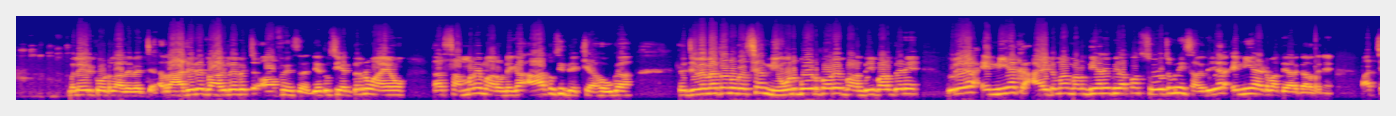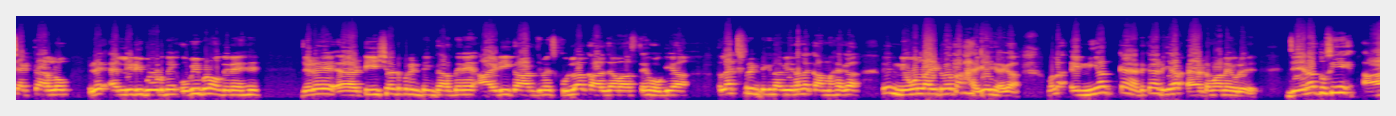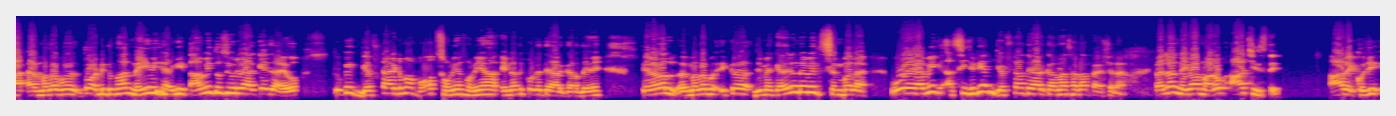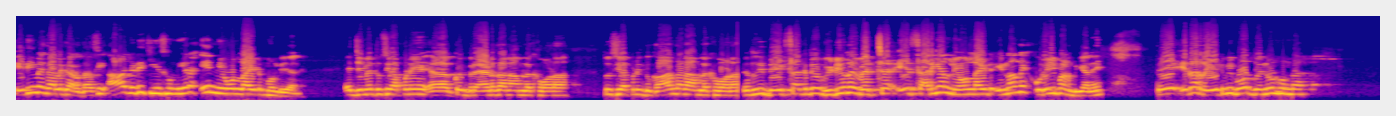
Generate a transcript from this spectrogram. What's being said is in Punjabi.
ਮਲੇਰਕੋਟਲਾ ਦੇ ਵਿੱਚ। ਰਾਜੇ ਦੇ ਬਾਗ ਦੇ ਵਿੱਚ ਆਫਿਸ ਜੇ ਤੁਸੀਂ ਇੱਧਰ ਨੂੰ ਆਏ ਹੋ, ਤਾਂ ਸਾਹਮਣੇ ਮਾਰੋ ਨਿਗਾ ਆ ਤੁਸੀਂ ਦੇਖਿਆ ਹੋਊਗਾ। ਤੇ ਜਿਵੇਂ ਮੈਂ ਤੁਹਾਨੂੰ ਦੱਸਿਆ ਨਿਓਨ ਬੋਰਡ ਪੌਰੇ ਬਣਦੇ ਹੀ ਬਣਦੇ ਨੇ। ਵੀਰੇ ਯਾਰ, ਇੰਨੀਆਂ ਕੁ ਆਈਟਮਾਂ ਬਣਦੀਆਂ ਨੇ ਵੀ ਆਪਾਂ ਸੋਚ ਵੀ ਨਹੀਂ ਸਕਦੇ ਯਾਰ, ਇੰਨੀਆਂ ਆਈਟਮਾਂ ਤਿਆਰ ਕਰਦੇ ਨੇ। ਆ ਚੈੱਕ ਕਰ ਲਓ, ਜਿਹੜੇ LED ਬੋਰਡ ਨੇ, ਉਹ ਵੀ ਬਣਾਉਂਦੇ ਨੇ ਇਹ। ਜਿਹੜੇ ਟੀ-ਸ਼ਰਟ ਪ੍ਰਿੰਟਿੰਗ ਕਰਦੇ ਨੇ ਆਈਡੀ ਕਾਰਡ ਜਿਵੇਂ ਸਕੂਲਾਂ, ਕਾਲਜਾਂ ਵਾਸਤੇ ਹੋ ਗਿਆ ਫਲੈਕਸ ਪ੍ਰਿੰਟਿੰਗ ਦਾ ਵੀ ਇਹਨਾਂ ਦਾ ਕੰਮ ਹੈਗਾ, ਤੇ ਨਿਓਨ ਲਾਈਟ ਦਾ ਤਾਂ ਹੈਗਾ ਹੀ ਹੈਗਾ। ਮਤਲਬ ਇੰਨੀਆਂ ਘੈਂਟ ਘੈਂਟ ਯਾਰ ਆਈਟਮਾਂ ਨੇ ਉਰੇ। ਜੇ ਨਾ ਤੁਸੀਂ, ਆ- ਮਤਲਬ ਤੁਹਾਡੀ ਦੁਕਾਨ ਨਹੀਂ ਵੀ ਹੈਗੀ, ਤਾਂ ਵੀ ਤੁਸੀਂ ਉਰੇ ਆ ਕੇ ਜਾਇਓ, ਕਿਉਂਕਿ ਗਿਫਟ ਆਈਟਮਾਂ ਬਹੁਤ ਸੋਹਣੀਆਂ ਸੋਹਣੀਆਂ ਇਹਨਾਂ ਦੇ ਕੋਲੇ ਤਿਆਰ ਕਰਦੇ ਨੇ। ਤੇ ਇਹਨਾਂ ਦਾ ਮਤਲਬ ਇੱਕ ਜਿਵੇਂ ਕਹਿੰਦੇ ਹੁੰਦੇ ਵੀ ਸਿੰਬਲ ਹੈ, ਉਹ ਇਹ ਆ ਵੀ ਅਸੀਂ ਜਿਹੜੀਆਂ ਗਿਫਟਾਂ ਤਿਆਰ ਕਰਨਾ ਸਾਡਾ ਪੈਸ਼ਨ ਹੈ। ਪਹਿਲਾਂ ਨਿਗਾਹ ਮਾਰੋ ਆ ਚੀਜ਼ ਤੇ। ਆਹ ਦੇਖੋ ਜੀ, ਇਹਦੀ ਮੈਂ ਗੱਲ ਕਰਦਾ ਸੀ, ਆਹ ਜਿਹੜੀ ਚੀਜ਼ ਹੁੰਦੀ ਹੈ ਨਾ, ਇਹ ਨਿਓਨ ਲਾਈਟ ਹੁੰਦੀਆਂ ਨੇ। ਇਹ ਜਿਵੇਂ ਤੁਸੀਂ ਆਪਣੇ ਕੋਈ ਬ੍ਰਾਂਡ ਦਾ ਨਾਮ ਲਿਖਵਾਉਣਾ, ਤੁਸੀਂ ਆਪਣੀ ਦੁਕਾਨ ਦਾ ਨਾਮ ਲਿਖਵਾਉਣਾ, ਤੇ ਤੁਸੀਂ ਦੇਖ ਸਕਦੇ ਹੋ ਵੀਡੀਓ ਦੇ ਵਿੱਚ ਇਹ ਸਾਰੀਆਂ ਨਿਓਨ ਲਾਈਟ ਇਹਨਾਂ ਦੇ ਉਰੇ ਹੀ ਬਣਦੀਆਂ ਨੇ, ਤੇ ਇਹਦਾ ਰੇਟ ਵੀ ਬਹੁਤ ਜੈਨੂਨ ਹੁੰਦਾ।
